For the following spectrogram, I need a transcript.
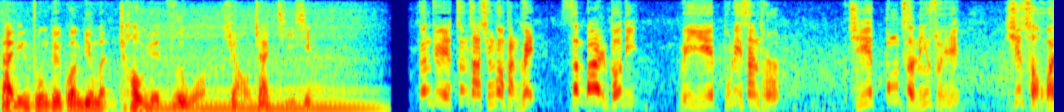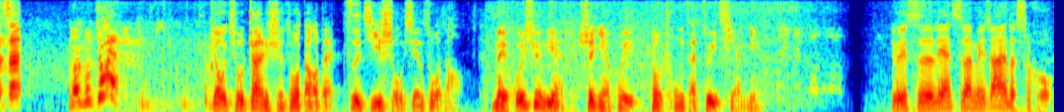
带领中队官兵们超越自我，挑战极限。根据侦察情况反馈，三八二高地为一独立山头，其东侧临水，西侧环山。二处就位。要求战士做到的，自己首先做到。每回训练，沈彦辉都冲在最前面。有一次练四万米障碍的时候，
